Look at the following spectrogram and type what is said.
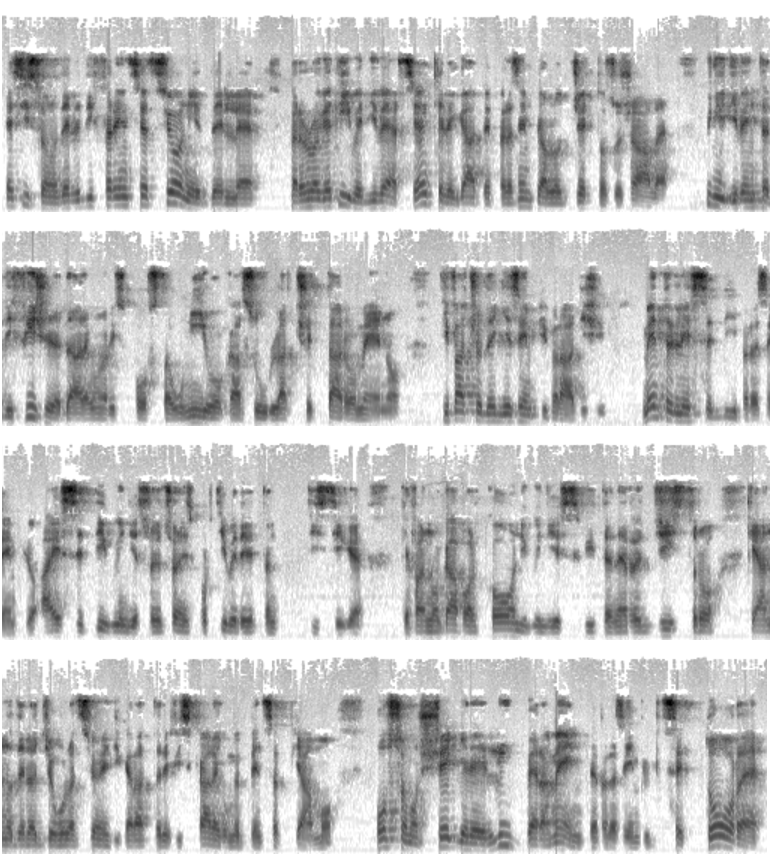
esistono delle differenziazioni e delle prerogative diverse, anche legate per esempio all'oggetto sociale. Quindi diventa difficile dare una risposta univoca sull'accettare o meno. Ti faccio degli esempi pratici. Mentre le SD, per esempio, ASD, quindi associazioni sportive dilettantistiche, che fanno capo al CONI, quindi iscritte nel registro, che hanno delle agevolazioni di carattere fiscale, come ben sappiamo, possono scegliere liberamente, per esempio, il settore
